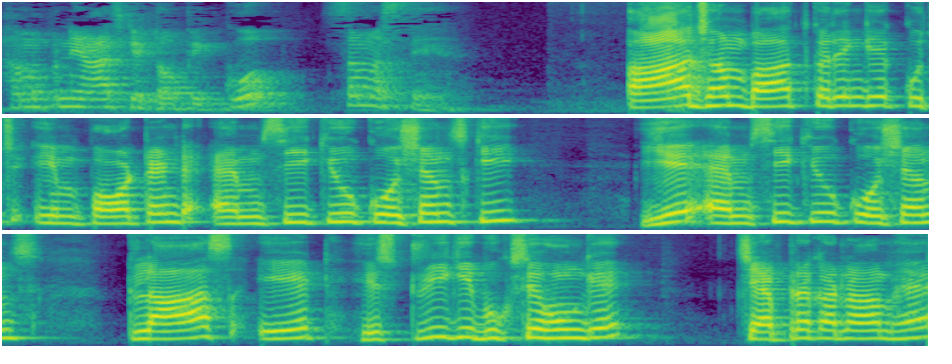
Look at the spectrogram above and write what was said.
हम अपने आज के टॉपिक को समझते हैं। आज हम बात करेंगे कुछ इंपॉर्टेंट एमसीक्यू क्वेश्चंस की। ये MCQ questions class eight history की बुक से होंगे। चैप्टर का नाम है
